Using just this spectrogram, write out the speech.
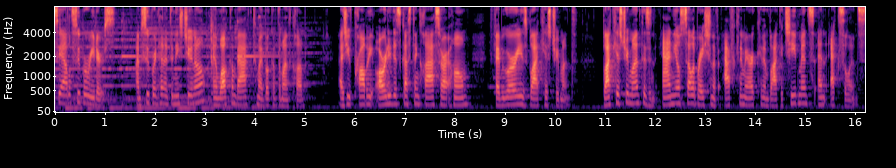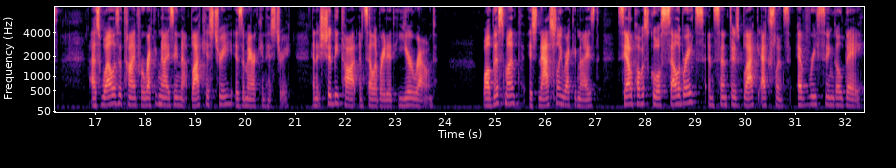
Seattle Super Readers. I'm Superintendent Denise Juneau, and welcome back to my Book of the Month Club. As you've probably already discussed in class or at home, February is Black History Month. Black History Month is an annual celebration of African American and Black achievements and excellence, as well as a time for recognizing that Black history is American history, and it should be taught and celebrated year-round. While this month is nationally recognized, Seattle Public Schools celebrates and centers Black excellence every single day.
